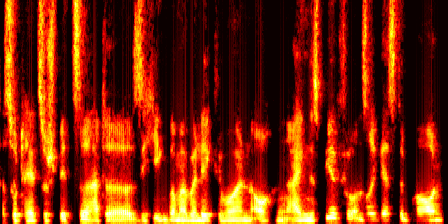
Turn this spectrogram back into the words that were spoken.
das Hotel zur Spitze hatte sich irgendwann mal überlegt, wir wollen auch ein eigenes Bier für unsere Gäste brauen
